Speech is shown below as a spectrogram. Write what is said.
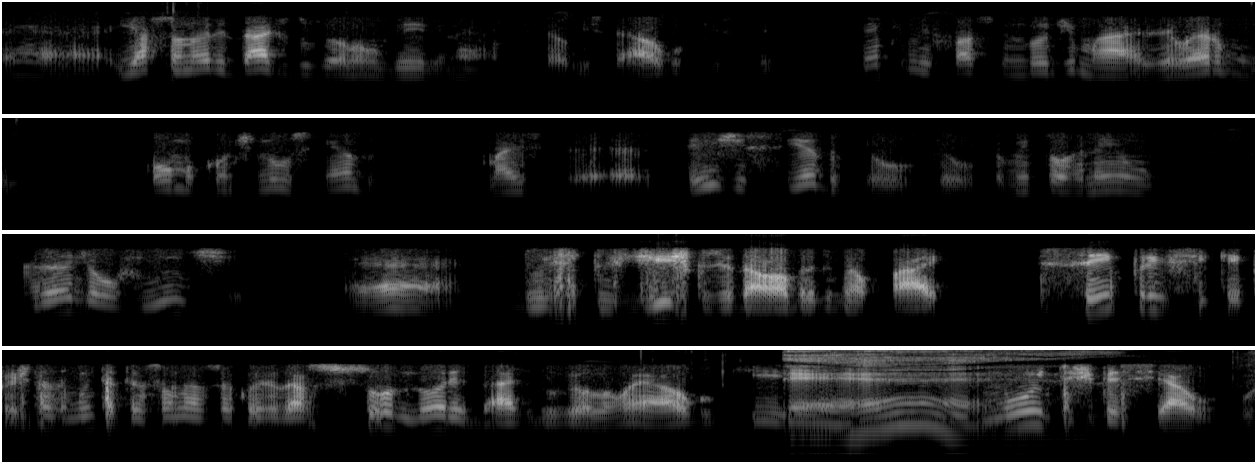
É, e a sonoridade do violão dele, né? Isso é, isso é, algo que sempre me fascinou demais. Eu era um, como continuo sendo, mas é, desde cedo que eu, que eu, que, eu, me tornei um grande ouvinte é, dos, dos discos e da obra do meu pai sempre fiquei prestando muita atenção nessa coisa da sonoridade do violão. É algo que é especial. O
